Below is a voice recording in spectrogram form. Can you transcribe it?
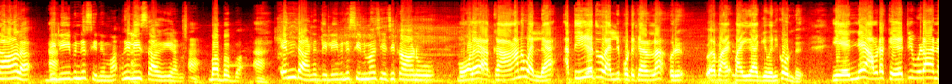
നാളെ ദിലീപിന്റെ സിനിമ റിലീസ് ആകുകയാണ് ബബബ എന്താണ് ദിലീപിന്റെ സിനിമ ചേച്ചി കാണുവോ? മോളെ ആ കാണുമല്ല ആ തിയേറ്റർ തല്ലി പൊട്ടിക്കാനുള്ള ഒരു വൈരാഗ്യം എനിക്കുണ്ട്. എന്നെ അവിടെ കയറ്റി വിടാൻ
